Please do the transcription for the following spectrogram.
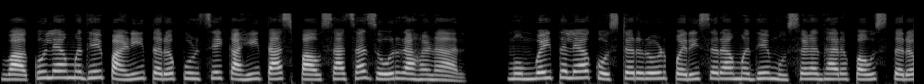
वाकोल्यामध्ये पाणी तरपुढचे काही तास पावसाचा जोर राहणार. मुंबईतल्या कोस्टर रोड परिसरामध्ये मुसळधार पाऊस तर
